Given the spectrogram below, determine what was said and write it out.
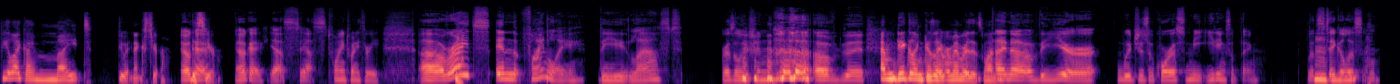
feel like I might do it next year. okay. This year. Okay. Yes. Yes. 2023. All right. and finally, the last resolution of the I'm giggling because I remember this one. I know of the year, which is of course me eating something. Let's take a Mhm. listen.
